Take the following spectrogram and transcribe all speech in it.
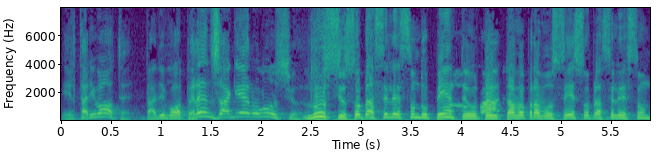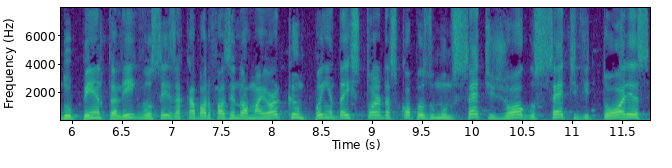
Ele está de volta. Está de volta. Um grande zagueiro, Lúcio. Lúcio, sobre a seleção do Penta, eu perguntava para você sobre a seleção do Penta ali, que vocês acabaram fazendo a maior campanha da história das Copas do Mundo. Sete jogos, sete vitórias,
